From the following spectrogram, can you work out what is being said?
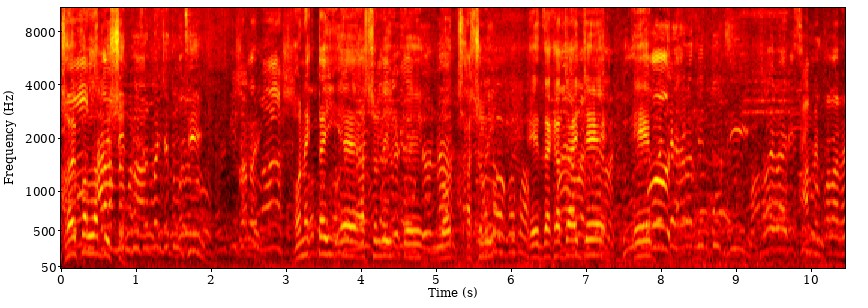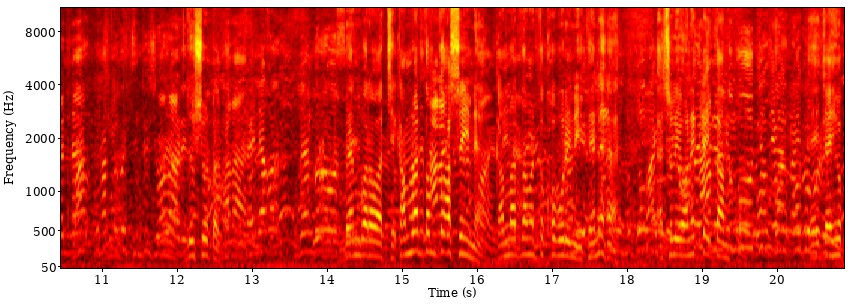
ছয় পাল্লা দুইশো তুলছি। অনেকটাই এ, লজ আসলেই এ, দেখা যায় যে দুশো টাকা। ব্যান বাড়াও আছে। কামলার দাম তো আসেই না। কামলার দামের তো খবরই নেই, তাই না? আসলে অনেকটাই দাম। যাই হোক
